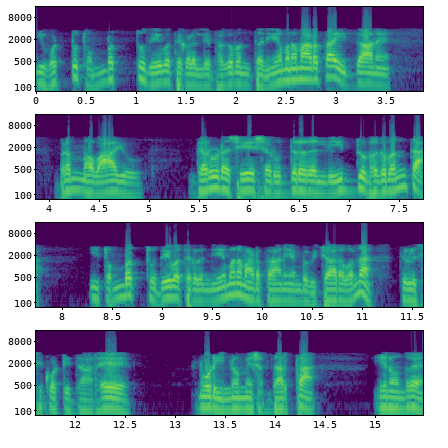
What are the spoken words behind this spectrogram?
ಈ ಒಟ್ಟು ತೊಂಬತ್ತು ದೇವತೆಗಳಲ್ಲಿ ಭಗವಂತ ನಿಯಮನ ಮಾಡ್ತಾ ಇದ್ದಾನೆ. ಬ್ರಹ್ಮವಾಯು, ಗರುಡ ಶೇಷ, ರುದ್ರರಲ್ಲಿ ಇದ್ದು ಭಗವಂತ ಈ ತೊಂಬತ್ತು ದೇವತೆಗಳ ನಿಯಮನ ಮಾಡ್ತಾನೆ ಎಂಬ ವಿಚಾರವನ್ನ ತಿಳಿಸಿಕೊಟ್ಟಿದ್ದಾರೆ. ನೋಡಿ ಇನ್ನೊಮ್ಮೆ ಶಬ್ದಾರ್ಥ. ಏನು ಅಂದ್ರೆ,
